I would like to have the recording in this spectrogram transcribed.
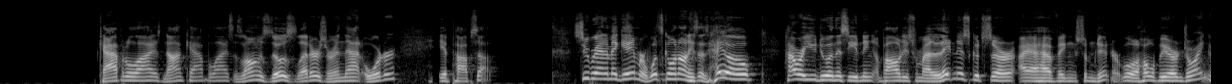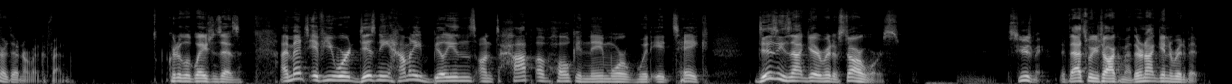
Capitalized, not capitalized. As long as those letters are in that order, it pops up. Super Anime Gamer, what's going on? He says, Heyo, how are you doing this evening? Apologies for my lateness, good sir. I am having some dinner. Well, I hope you're enjoying your dinner, my good friend. Critical Equation says, I meant if you were Disney, how many billions on top of Hulk and Namor would it take? Disney's not getting rid of Star Wars. Excuse me. If that's what you're talking about, they're not getting rid of it.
